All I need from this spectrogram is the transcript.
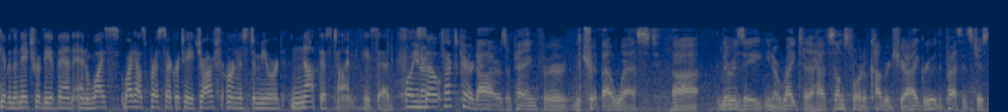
given the nature of the event, and White House Press Secretary Josh Earnest demurred, not this time, he said. Well, you know, so, taxpayer dollars are paying for the trip out west. Uh, there is a you know right to have some sort of coverage here. I agree with the press. It's just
